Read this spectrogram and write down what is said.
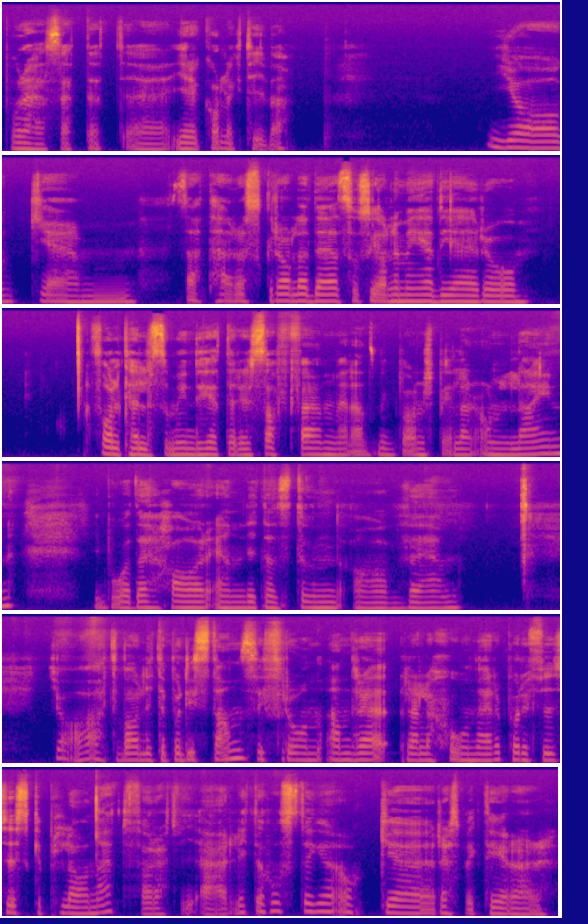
på det här sättet eh, i det kollektiva. Jag eh, satt här och scrollade sociala medier och folkhälsomyndigheter i soffan medan mitt barn spelar online. Vi båda har en liten stund av eh, ja, att vara lite på distans ifrån andra relationer på det fysiska planet för att vi är lite hostiga och eh, respekterar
